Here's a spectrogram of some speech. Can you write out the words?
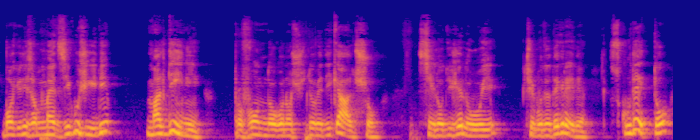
voglio dire, sono mezzi cuciti. Maldini, profondo conoscitore di calcio, se lo dice lui, ci potete credere. Scudetto?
